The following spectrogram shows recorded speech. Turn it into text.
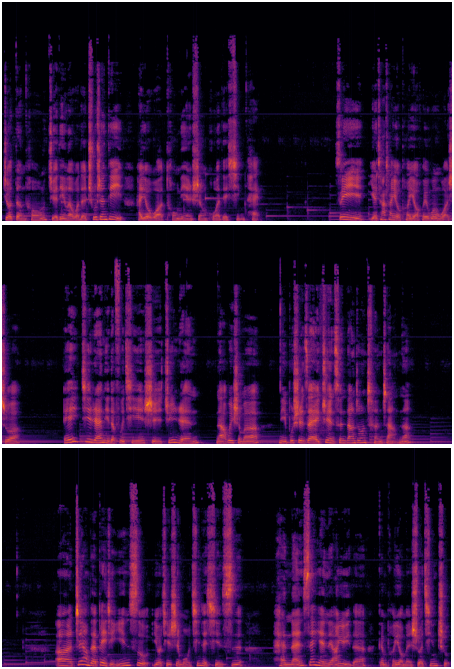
就等同决定了我的出生地，还有我童年生活的形态。所以也常常有朋友会问我说。哎，既然你的父亲是军人，那为什么你不是在眷村当中成长呢？呃，这样的背景因素，尤其是母亲的心思，很难三言两语的跟朋友们说清楚。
